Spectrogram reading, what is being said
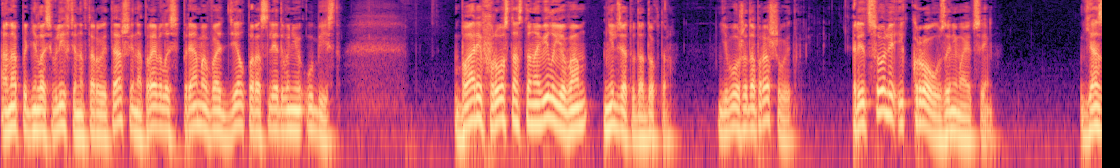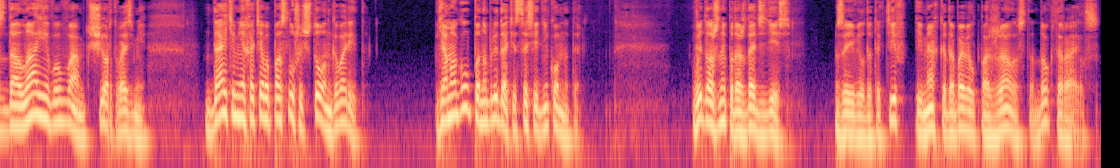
Она поднялась в лифте на второй этаж и направилась прямо в отдел по расследованию убийств. Барри Фрост остановил ее. Вам нельзя туда, доктор. Его уже допрашивают. Рицоли и Кроу занимаются им. Я сдала его вам, черт возьми. Дайте мне хотя бы послушать, что он говорит. Я могу понаблюдать из соседней комнаты? Вы должны подождать здесь. — заявил детектив и мягко добавил «пожалуйста, доктор Айлс».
